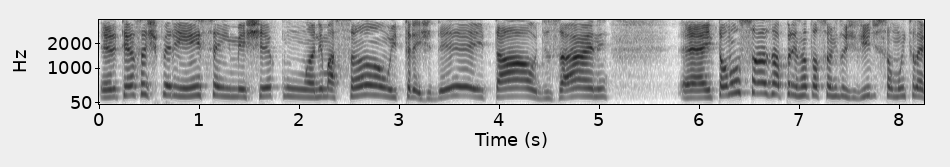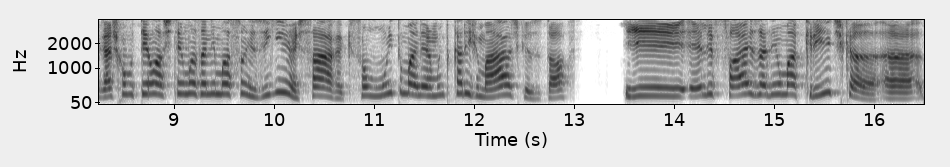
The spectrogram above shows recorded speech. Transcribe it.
ele tem essa experiência em mexer com animação e 3D e tal, design. É, então não só as apresentações dos vídeos são muito legais, como tem, elas têm umas animaçõezinhas, saca? Que são muito maneiras, muito carismáticas e tal. E ele faz ali uma crítica ah,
